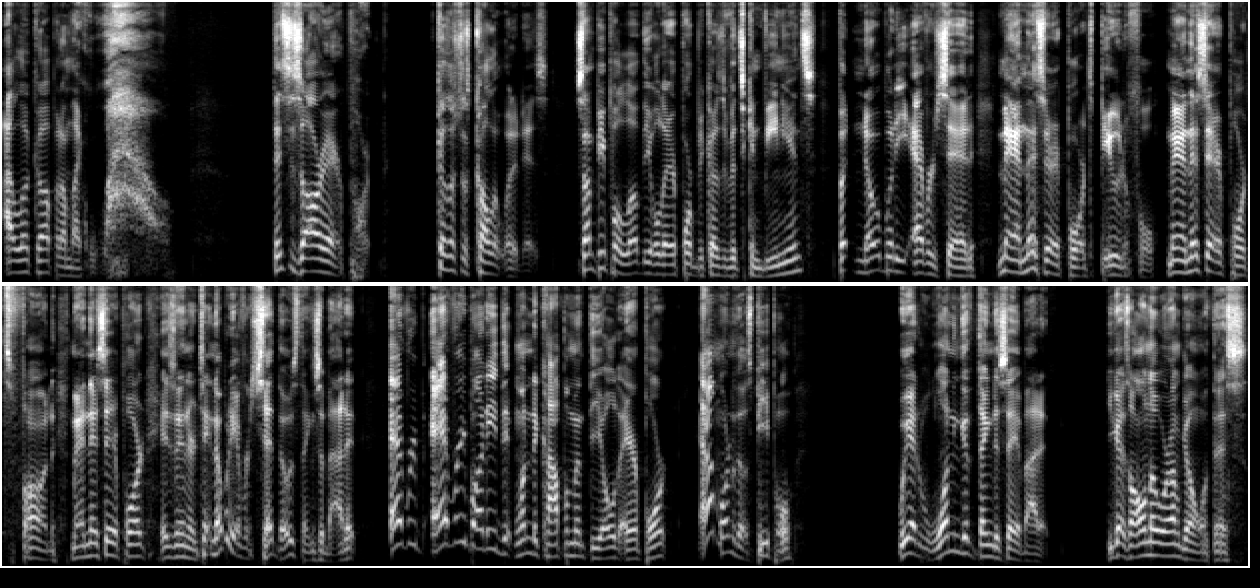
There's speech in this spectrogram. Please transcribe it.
I look up and I'm like, wow, this is our airport. Because let's just call it what it is. Some people love the old airport because of its convenience, but nobody ever said, man, this airport's beautiful. Man, this airport's fun. Man, this airport is entertaining. Nobody ever said those things about it. Every, everybody that wanted to compliment the old airport, and I'm one of those people, we had one good thing to say about it. You guys all know where I'm going with this.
